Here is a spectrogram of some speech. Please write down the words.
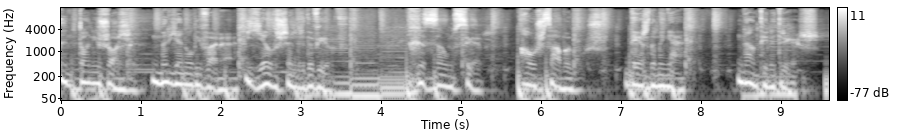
António Jorge, Mariana Oliveira e Alexandre David. Razão de ser aos sábados, 10 da manhã, na Antena 3.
